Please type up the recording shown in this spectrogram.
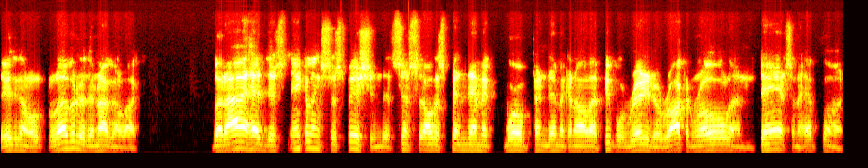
They're either going to love it or they're not going to like it. But I had this inkling suspicion that since all this pandemic, world pandemic, and all that, people were ready to rock and roll and dance and have fun.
